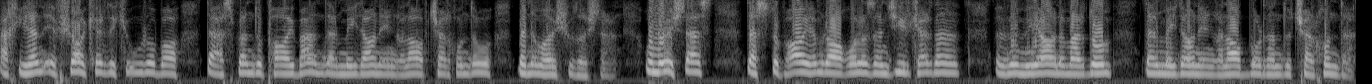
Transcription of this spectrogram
اخیرا افشا کرده که او را با دستبند و پایبند در میدان انقلاب چرخونده و به نمایش گذاشتند. او نوشته است دست و پایم را غل و زنجیر کردند و به میان مردم در میدان انقلاب بردند و چرخوندند.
